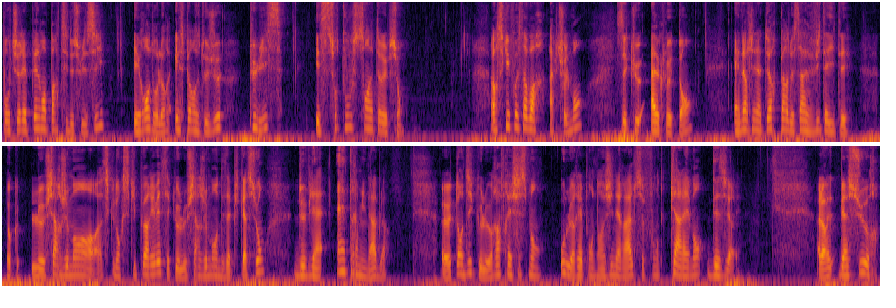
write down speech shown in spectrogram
pour tirer pleinement parti de celui-ci et rendre leur expérience de jeu plus lisse et surtout sans interruption. Alors ce qu'il faut savoir actuellement, c'est que avec le temps, un ordinateur perd de sa vitalité. Donc le chargement, donc ce qui peut arriver, c'est que le chargement des applications devient interminable, euh, tandis que le rafraîchissement ou le répondant général se font carrément désirer. Alors bien sûr,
